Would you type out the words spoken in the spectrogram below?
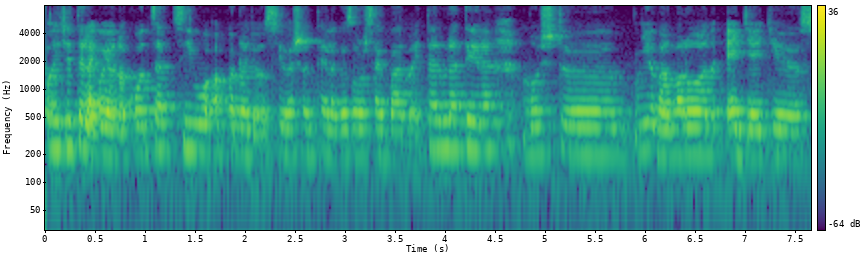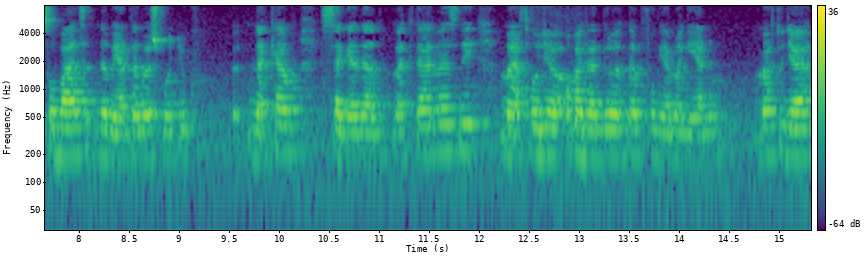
hogyha tényleg olyan a koncepció, akkor nagyon szívesen tényleg az ország bármely területére. Most nyilvánvalóan egy-egy szobát nem érdemes mondjuk nekem Szegeden megtervezni, mert hogy a megrendelőnek nem fogja megérni. Mert ugye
